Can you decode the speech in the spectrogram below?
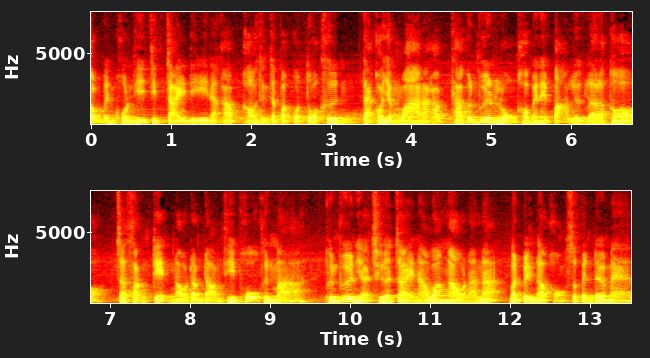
ต้องเป็นคนที่จิตใจดีนะครับเขาถึงจะปรากฏตัวขึ้น แต่ก็ยังว่านะครับ ถ้าเพื่อนๆหลงเข้าไปในป่าลึกแล้วแล้วก็จะสังเกตเงาดำๆที่โผล่ขึ้นมาเพื่อนๆอย่าเชื่อใจนะว่าเงานั้นอะ่ะ มันเป็นเงาของสเปนเดอร์แมน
